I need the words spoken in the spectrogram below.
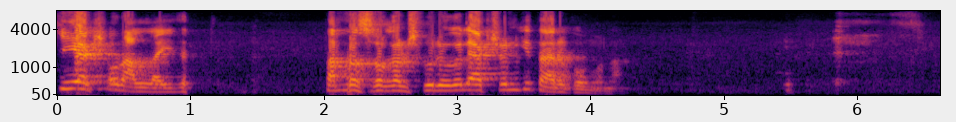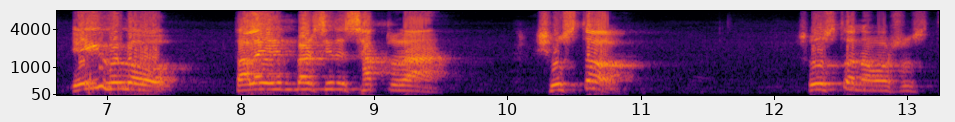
কি অ্যাকশন আল্লাহ। তারপর স্লোগান শুরু হলে অ্যাকশন কি? তার কমো না। এই হলো তাহলে ইউনিভার্সিটির ছাত্ররা। সুস্থ? সুস্থ না অসুস্থ?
